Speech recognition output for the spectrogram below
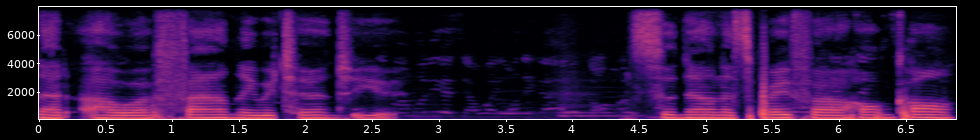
Let our family return to you. So now let's pray for Hong Kong,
